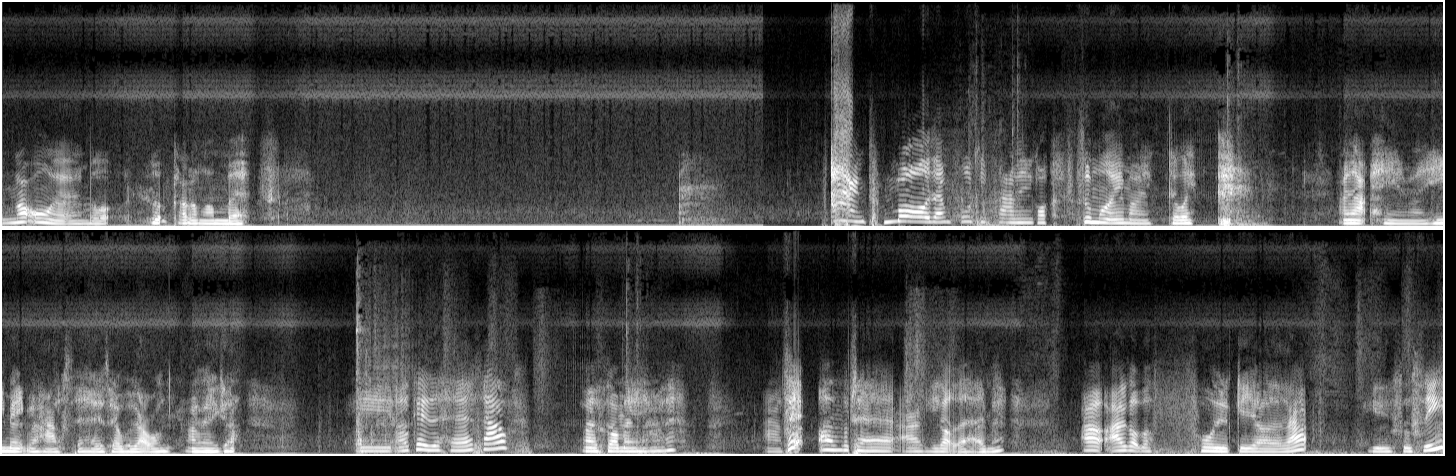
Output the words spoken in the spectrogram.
Not all of them, but look how long I'm. And more than 40 pounds got some more in my toy. and that him, he made my house there, so that one, I made it. Uh, okay, the hair's house. I've got my hair. And sit on the chair, and he got the helmet. I, I got the full gear of that. You shall see.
